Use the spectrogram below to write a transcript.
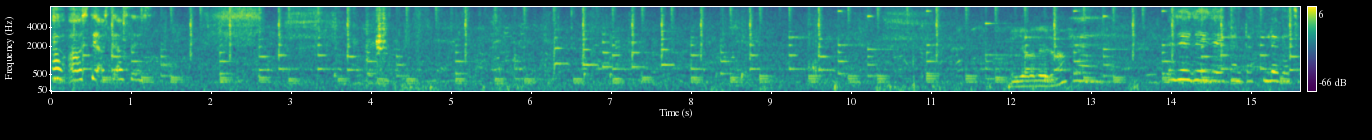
Oh, আস্তে আস্তে আস্তে এই জায়গা লেগেছে না? হ্যাঁ। এই যে এই যে এই যে এখানটা ফুলে গেছে।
